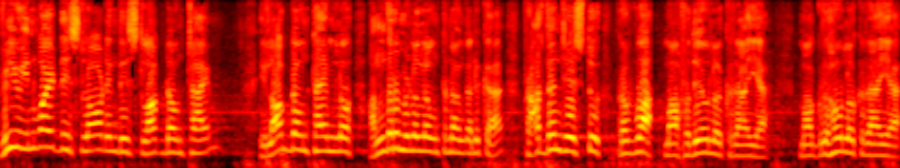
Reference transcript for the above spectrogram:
Will you invite this Lord in this lockdown time ఈ లాక్డౌన్ టైంలో అందరం ఇళ్ళలో ఉంటున్నాం కనుక ప్రార్థన చేస్తూ ప్రవ్వా మా హృదయంలోకి రాయా మా గృహంలోకి రాయా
